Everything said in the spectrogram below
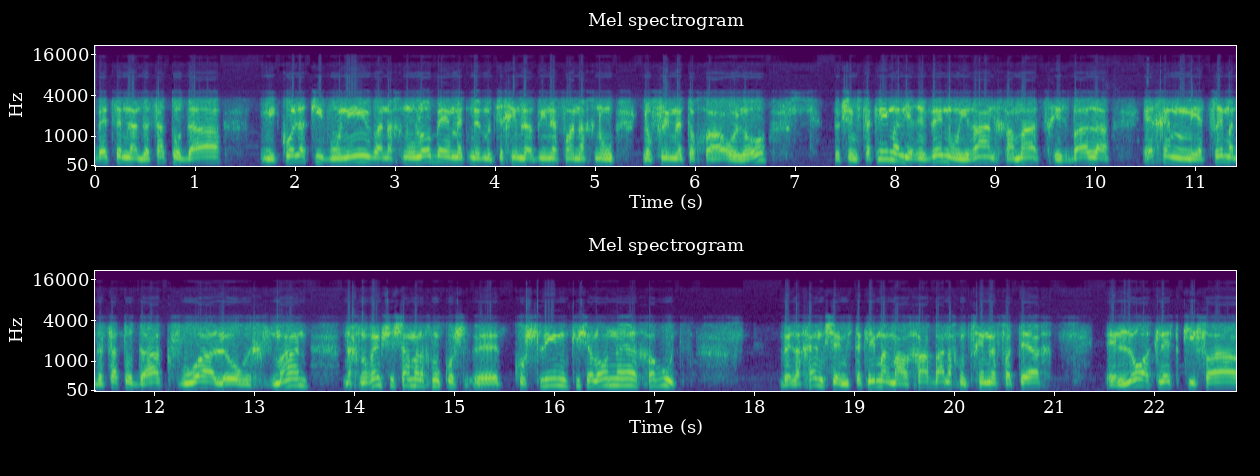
בעצם להנדסת תודעה מכל הכיוונים, ואנחנו לא באמת מצליחים להבין איפה אנחנו נופלים לתוכה או לא. וכשמסתכלים על יריבינו, איראן, חמאס, חיזבאללה, איך הם מייצרים הנדסת תודעה קבועה לאורך זמן, אנחנו רואים ששם אנחנו אה, כושלים כישלון אה, חרוץ. ולכן כשמסתכלים על מערכה הבאה אנחנו צריכים לפתח אה, לא רק כלי תקיפה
